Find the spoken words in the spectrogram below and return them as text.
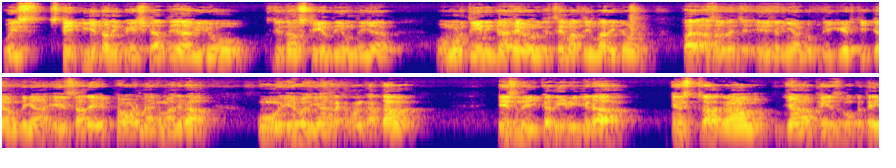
ਕੋਈ ਸਟੇਕੀ ਇਦਾਂ ਦੀ ਪੇਸ਼ ਕਰਦੇ ਆ ਵੀ ਉਹ ਜਿੱਦਾਂ ਸਟੀਲ ਦੀ ਹੁੰਦੀ ਆ, ਉਹ ਮੁੜਦੀ ਨਹੀਂ ਚਾਹੇ ਉਹਨੂੰ ਜਿੱਥੇ ਮਰਜ਼ੀ ਮਾਰੀ ਜਾਓ। ਪਰ ਅਸਲ ਵਿੱਚ ਇਹ ਜਿਹੜੀਆਂ ਡੁਪਲੀਕੇਟ ਚੀਜ਼ਾਂ ਹੁੰਦੀਆਂ, ਇਹ ਸਾਰੇ ਫਰਾਡ ਮਹਿਕਮਾ ਜਿਹੜਾ, ਉਹ ਇਹੋ ਜਿਹੀਆਂ ਹਰਕਤਾਂ ਕਰਦਾ ਇਸ ਲਈ ਕਦੀ ਵੀ ਜਿਹੜਾ ਇੰਸਟਾਗ੍ਰam ਜਾਂ ਫੇਸਬੁੱਕ ਤੇ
